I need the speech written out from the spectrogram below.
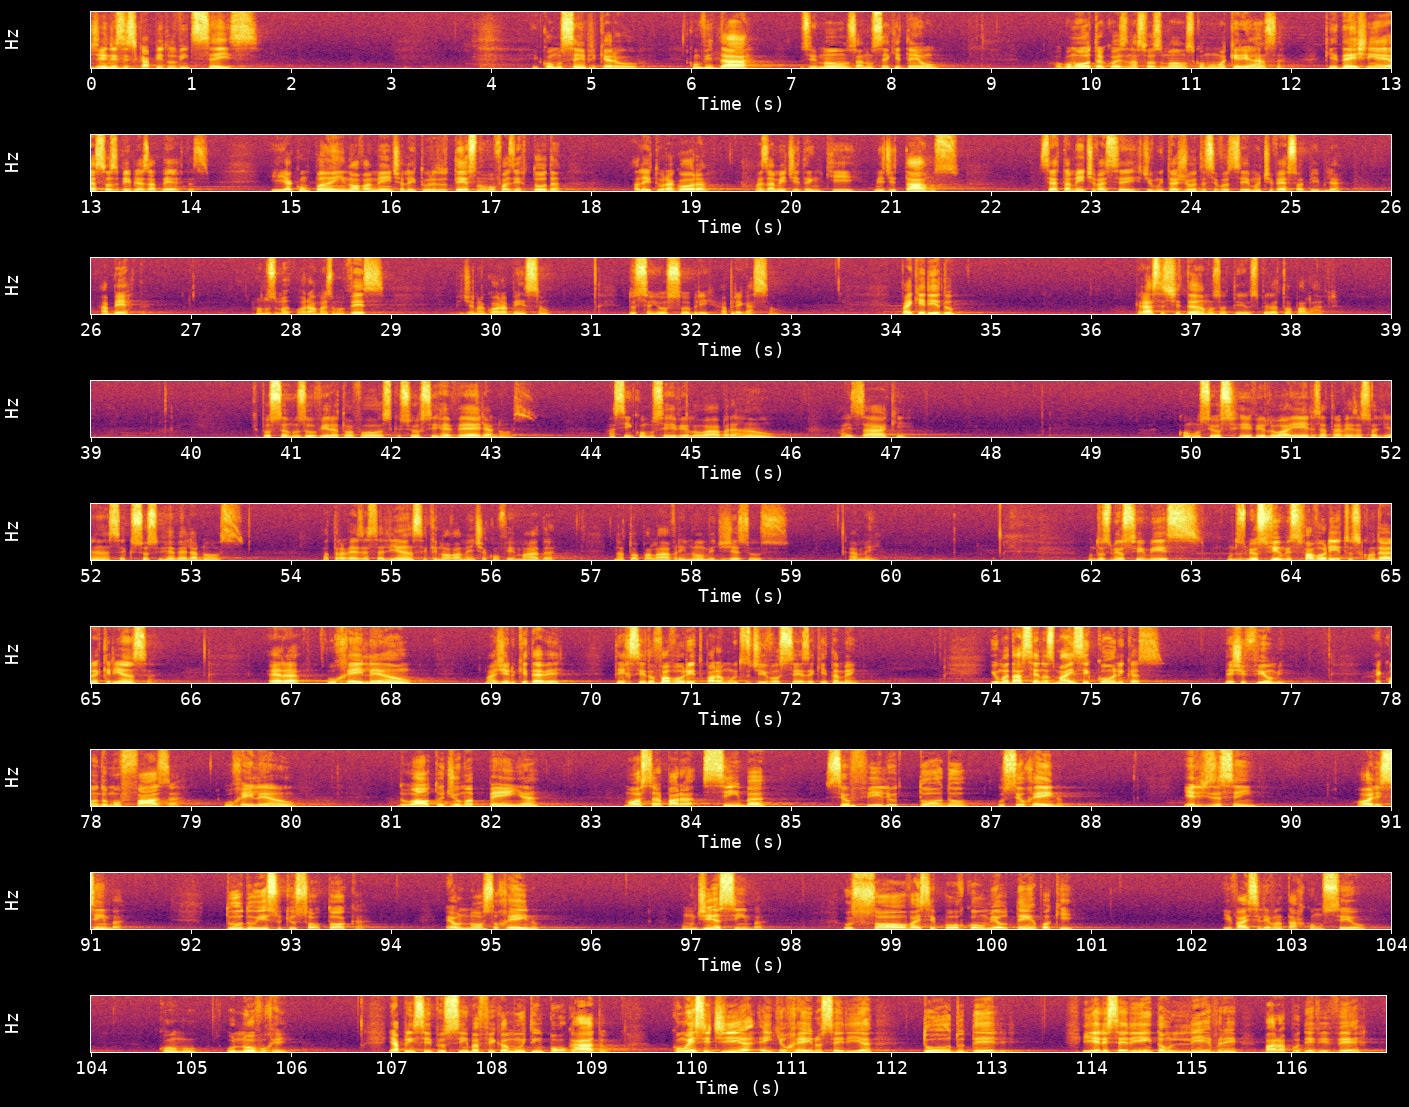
Gênesis capítulo 26. E como sempre, quero convidar os irmãos, a não ser que tenham alguma outra coisa nas suas mãos, como uma criança, que deixem aí as suas Bíblias abertas e acompanhem novamente a leitura do texto. Não vou fazer toda a leitura agora, mas à medida em que meditarmos, certamente vai ser de muita ajuda se você mantiver sua Bíblia aberta. Vamos orar mais uma vez, pedindo agora a bênção do Senhor sobre a pregação. Pai querido, graças te damos, ó Deus, pela tua palavra. Que possamos ouvir a tua voz, que o Senhor se revele a nós, assim como se revelou a Abraão, a Isaac, como o Senhor se revelou a eles através da sua aliança, que o Senhor se revele a nós, através dessa aliança que novamente é confirmada na tua palavra, em nome de Jesus. Amém. Um dos meus filmes, um dos meus filmes favoritos quando eu era criança era O Rei Leão. Imagino que deve ter sido o favorito para muitos de vocês aqui também. E uma das cenas mais icônicas deste filme é quando Mufasa, o Rei Leão, do alto de uma penha, mostra para Simba, seu filho, todo o seu reino. E ele diz assim: Olhe, Simba, tudo isso que o sol toca é o nosso reino. Um dia, Simba, o sol vai se pôr com o meu tempo aqui e vai se levantar com o seu como o novo rei. E a princípio, Simba fica muito empolgado com esse dia em que o reino seria todo dele. E ele seria então livre para poder viver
